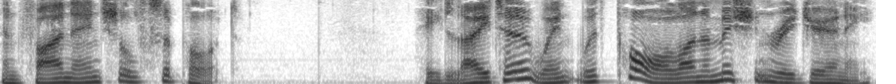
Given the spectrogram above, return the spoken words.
and financial support. He later went with Paul on a missionary journey,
